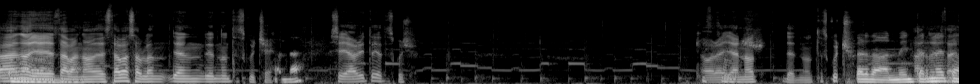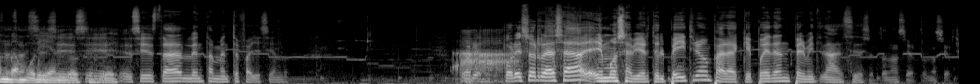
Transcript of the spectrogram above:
ah, no, ya, ya estaba. no. Estabas hablando... Ya, ya no te escuché. ¿Anda? Sí, ahorita ya te escucho. Ahora ya no, ya no te escucho. Perdón, mi Ah, no, internet está, anda está. Sí, muriendo. Sí, sí, sí, está lentamente falleciendo. Por, Ah. por eso, Raza, hemos abierto el Patreon para que puedan permitir... Ah, sí, es cierto, no es cierto, no es cierto.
